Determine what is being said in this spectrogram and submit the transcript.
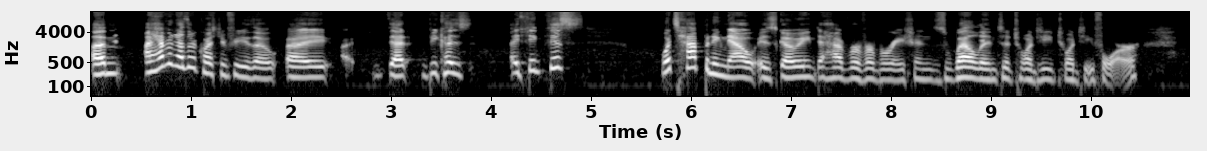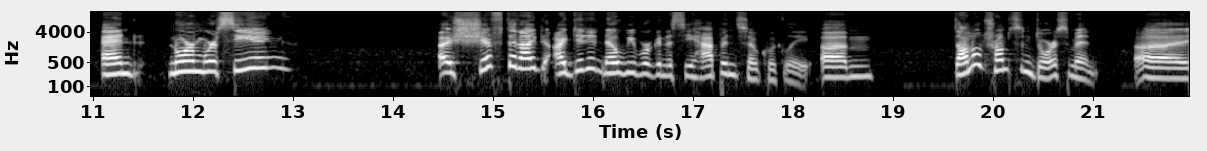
Um, I have another question for you, though, uh, that because I think this, what's happening now is going to have reverberations well into 2024. And Norm, we're seeing a shift that I, I didn't know we were going to see happen so quickly. Um, Donald Trump's endorsement uh,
